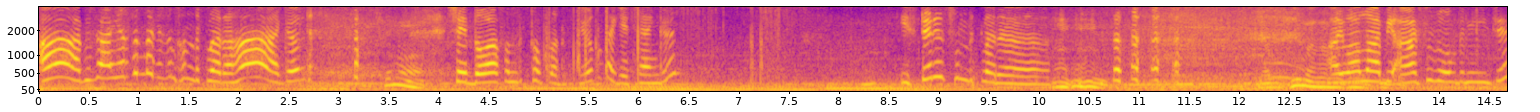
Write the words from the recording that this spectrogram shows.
Aa bize ayırdın mı bizim fındıkları? Ha gönder. Şimdi Şey doğa fındık topladık diyordu da geçen gün. İsteriz fındıkları. Yazık değil mi adamın? Ay vallahi bir arsız oldum iyice.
